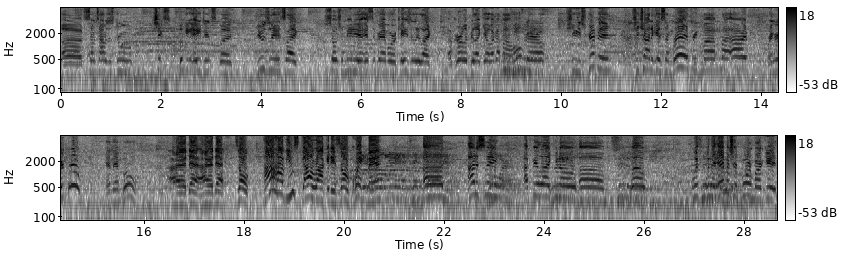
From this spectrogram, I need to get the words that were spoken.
Uh, sometimes it's through chicks booking agents, but usually it's like social media, Instagram, or occasionally like a girl would be like, "Yo, I got my homegirl. She be scripting. She trying to get some bread, freak mob." I'm like, "All right, bring her through," and then boom. I heard that. I heard that. So, how have you skyrocketed so quick, man? Um, honestly, I feel like you know, um, well, with with the amateur porn market,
